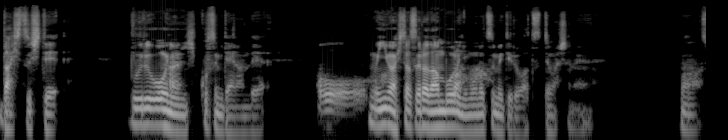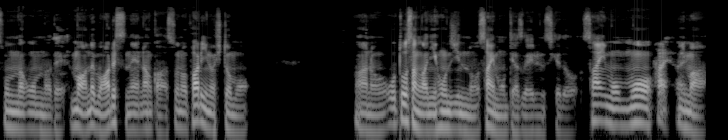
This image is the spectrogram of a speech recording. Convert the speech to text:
脱出して、ブルーオーニュに引っ越すみたいなんで、おもう今ひたすら段ボールに物詰めてるわっつってましたね。まあ、そんなこんなで。まあでもあれっすね、なんかそのパリの人も、あの、お父さんが日本人のサイモンってやつがいるんですけど、サイモンもはいはい。今、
